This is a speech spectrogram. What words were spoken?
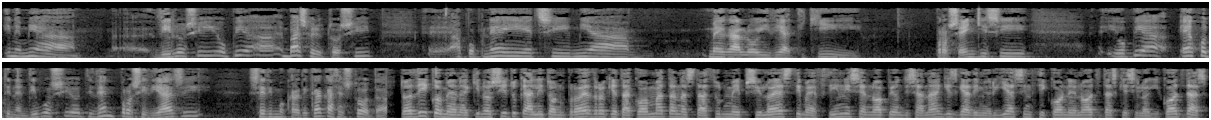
Είναι μια ε, δήλωση η οποία, εν πάση περιπτώσει, ε, αποπνέει έτσι μια μεγαλοειδιατική προσέγγιση η οποία έχω την εντύπωση ότι δεν προσυδειάζει σε δημοκρατικά καθεστώτα. Το Δίκο με ανακοίνωσή του καλεί τον Πρόεδρο και τα κόμματα να σταθούν με υψηλό αίσθημα ευθύνης ενώπιον της ανάγκης για δημιουργία συνθήκων ενότητας και συλλογικότητας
